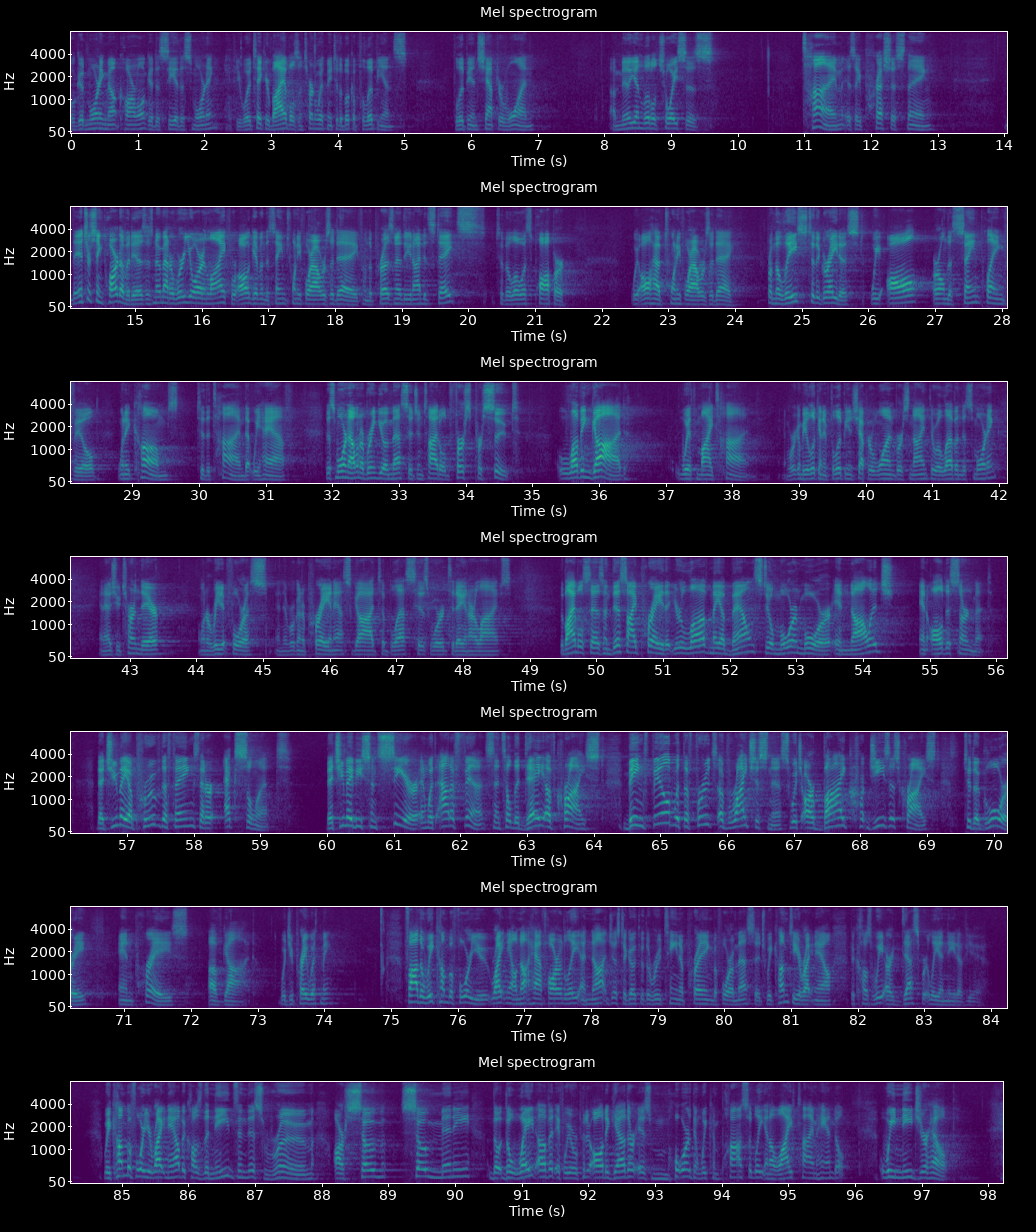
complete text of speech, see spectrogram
Well, good morning, Mount Carmel. Good to see you this morning. If you would, take your Bibles and turn with me to the book of Philippians. Philippians chapter 1. A million little choices. Time is a precious thing. The interesting part of it is, is no matter where you are in life, we're all given the same 24 hours a day, from the President of the United States to the lowest pauper. We all have 24 hours a day. From the least to the greatest, we all are on the same playing field when it comes to the time that we have. This morning, I want to bring you a message entitled First Pursuit Loving God with My Time. And we're going to be looking in Philippians chapter 1, verse 9 through 11 this morning. And as you turn there, I want to read it for us, and then we're going to pray and ask God to bless His word today in our lives. The Bible says, And this I pray, that your love may abound still more and more in knowledge and all discernment, that you may approve the things that are excellent that you may be sincere and without offense until the day of Christ, being filled with the fruits of righteousness which are by Jesus Christ to the glory and praise of God. Would you pray with me? Father, we come before you right now, not half heartedly and not just to go through the routine of praying before a message. We come to you right now because we are desperately in need of you. We come before you right now because the needs in this room are so, so many. The, the weight of it, if we were to put it all together, is more than we can possibly in a lifetime handle. We need your help.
